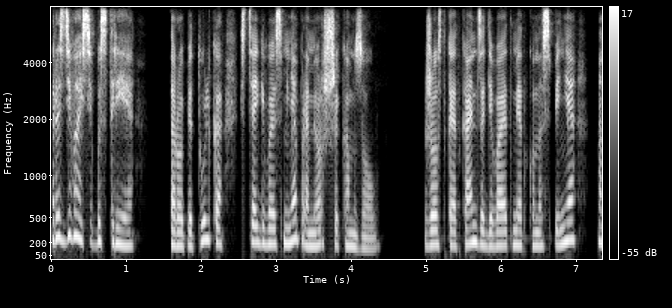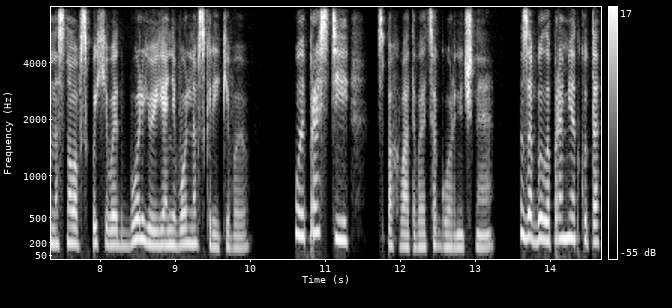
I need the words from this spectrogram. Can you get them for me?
«Раздевайся быстрее», — торопит Тулька, стягивая с меня промерзший камзол. Жесткая ткань задевает метку на спине, она снова вспыхивает болью, и я невольно вскрикиваю. «Ой, прости», — спохватывается горничная. «Забыла про метку-то.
